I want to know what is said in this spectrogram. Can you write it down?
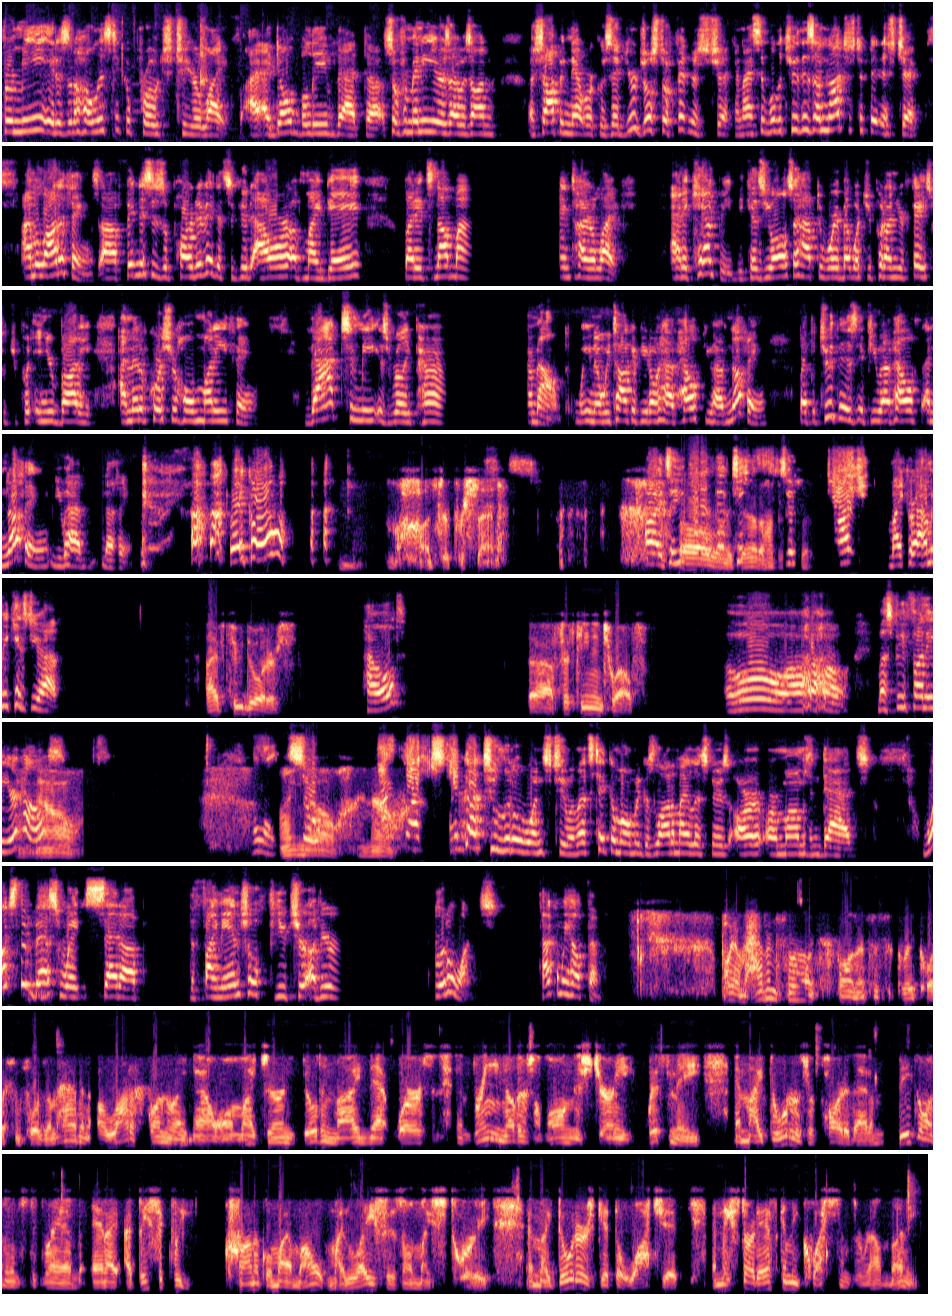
for me, it is a holistic approach to your life. I, I don't believe that. Uh, so for many years, I was on a shopping network who said, You're just a fitness chick. And I said, Well, the truth is, I'm not just a fitness chick. I'm a lot of things. Uh, fitness is a part of it, it's a good hour of my day, but it's not my entire life. And it can't be because you also have to worry about what you put on your face, what you put in your body, and then, of course, your whole money thing. That to me is really paramount. You know, we talk if you don't have health, you have nothing. But the truth is, if you have health and nothing, you have nothing. right, Carl? Hundred percent. All right, so you Oh, have my 15. God, 100%. So, Mike, how many kids do you have? I have two daughters, How old? uh, fifteen and twelve. Oh, oh, must be fun at your house. All I so know, I know. I've got, I've got two little ones too, and let's take a moment because a lot of my listeners are, are moms and dads. What's the best way to set up the financial future of your little ones? How can we help them? Boy, I'm having so much fun. That's just a great question for us. I'm having a lot of fun right now on my journey, building my net worth and, and bringing others along this journey with me. And my daughters are part of that. I'm big on Instagram, and I, I basically chronicle my, my my life is on my story. And my daughters get to watch it, and they start asking me questions around money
